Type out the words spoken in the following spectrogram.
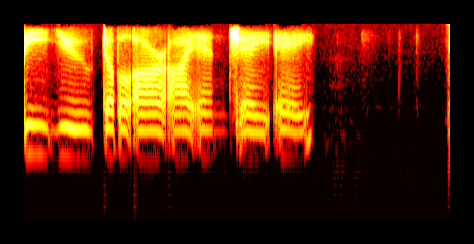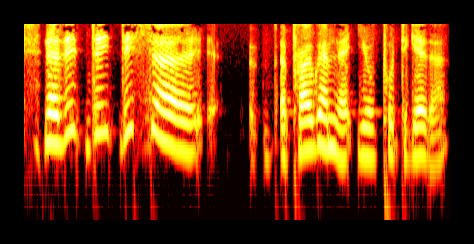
B U R R I N J A. Now, the, the, this uh, a program that you've put together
